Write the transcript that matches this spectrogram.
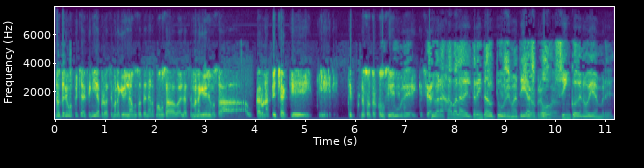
no tenemos fecha definida, pero la semana que viene la vamos a tener. Vamos a, la semana que viene vamos a, buscar una fecha que, que, nosotros consideremos que, sea... Se barajaba la del 30 de octubre, Matías, o 5 de noviembre.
